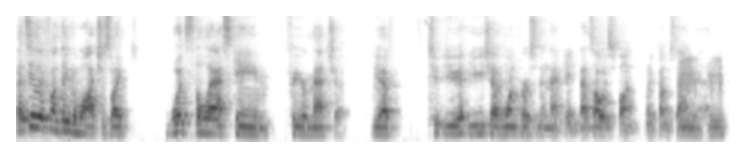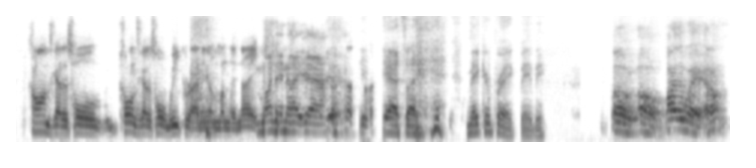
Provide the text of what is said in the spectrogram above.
That's the other fun thing to watch. Is like, what's the last game for your matchup? You have two. You you each have one person in that game. That's always fun when it comes down to that. Mhm. Colin's got his whole Colin's got his whole week riding on Monday night. Monday night, yeah. Yeah. Yeah, it's like make or break, baby. Oh, oh, by the way, I don't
